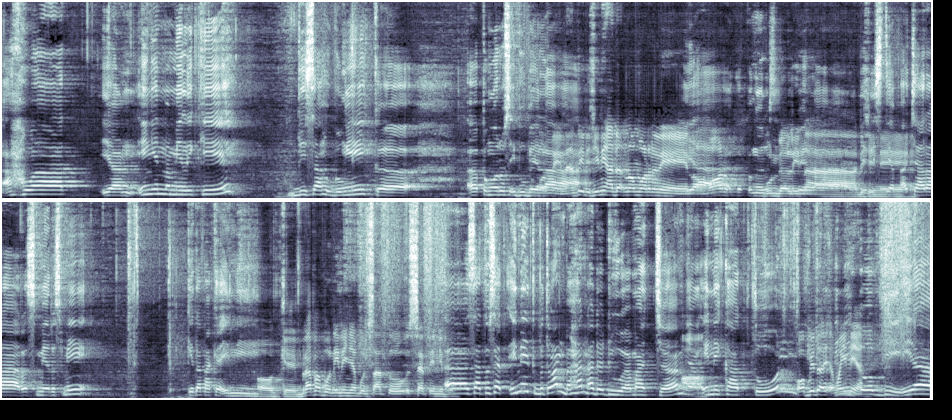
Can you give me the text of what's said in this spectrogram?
ahwat yang ingin memiliki bisa hubungi ke eh, pengurus Ibu Bella. Nih, nanti di sini ada nomor nih, Ya, nomor Bunda Lina di Jadi sini. setiap acara resmi-resmi kita pakai ini. Oke, berapa Bun ininya Bun? Satu set ini Bun? Eh, satu set ini kebetulan bahan ada dua macam. Ah. Yang ini katun. Oh, beda sama ini ya? Dobi, iya.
